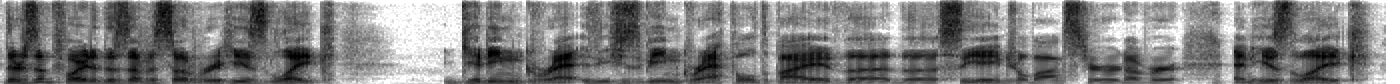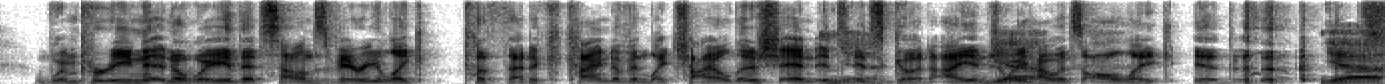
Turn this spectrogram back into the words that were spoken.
there's a point in this episode where he's like getting gra- he's being grappled by the the sea angel monster or whatever, and he's like whimpering in a way that sounds very like pathetic kind of and like childish and it's Yeah. it's good i enjoy Yeah. how it's all like id Yeah,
